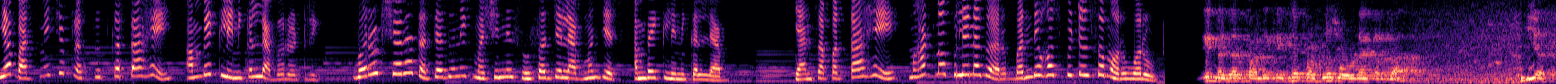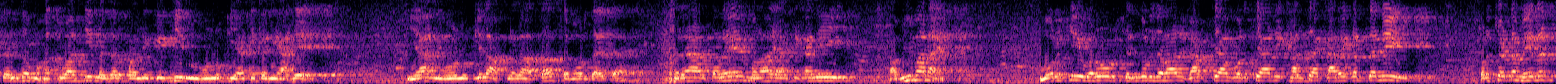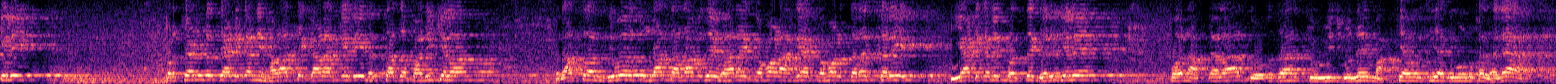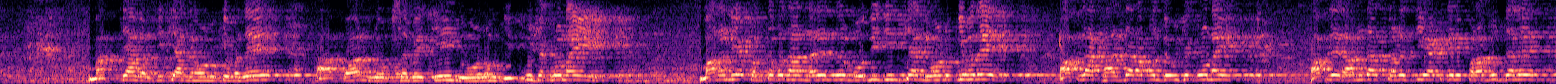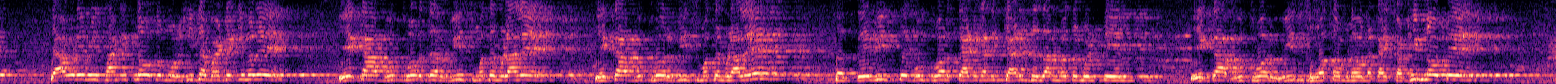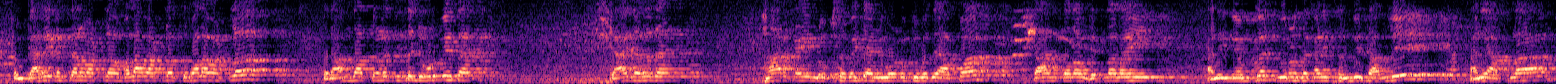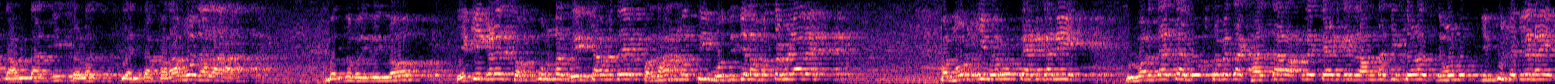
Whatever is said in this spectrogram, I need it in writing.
या बातमीचे प्रस्तुत करता आहे आंबे क्लिनिकल लॅबोरेटरी. वरुड शहरात अत्याधुनिक मशीनने सुसज्ज लॅब म्हणजेच आंबे क्लिनिकल लॅब. यांचा पत्ता आहे महात्मा फुले नगर बंदे हॉस्पिटल समोर वरुड. ही नगरपालिकेचे प्रश्न सोडवण्याकरता जी अत्यंत महत्वाची नगरपालिकेची निवडणूक या ठिकाणी आहे. या निवडणुकीला आपल्याला आता समोर जायचं आहे. खऱ्या अर्थाने मला या ठिकाणी अभिमान आहे. मोर्शी वरुड सिंदूर जरा घाटच्या वरच्या आणि खालच्या कार्यकर्त्यांनी प्रचंड मेहनत केली. प्रचंड त्या ठिकाणी हळाचे काळा केली रक्ताचं पाणी केलं. रात्रंदिवस उन्हा तानामध्ये वारे कमळ आग्या कमळ करत करीत या ठिकाणी प्रत्येक घरी गेले. पण आपल्याला दोन हजार चोवीसमध्ये मागच्या वर्षी या निवडणुका झाल्या मागच्या वर्षीच्या निवडणुकीमध्ये आपण लोकसभेची निवडणूक जिंकू शकलो नाही. माननीय पंतप्रधान नरेंद्र मोदीजींच्या निवडणुकीमध्ये आपला खासदार आपण देऊ शकलो नाही. आपले रामदास तडसजी या ठिकाणी पराभूत झाले. त्यावेळी मी सांगितलं होतं मोर्शीच्या बैठकीमध्ये एका बूथवर जर वीस मतं मिळाले एका बूथवर वीस मतं मिळाले तर तेवीस ते बूथवर त्या ठिकाणी चाळीस हजार मतं मिळतील. एका बूथवर वीस मतं मिळवणं काही कठीण नव्हते. पण कार्यकर्त्याला वाटलं मला वाटलं तुम्हाला वाटलं रामदास तडसजीचं निवडून येत आहे. काय गरज आहे? फार काही लोकसभेच्या निवडणुकीमध्ये आपण ताणतणाव घेतला नाही आणि नेमकंच विरोधकांनी संधी साधली आणि आपला रामदासजी तळस यांचा पराभव झाला. बंधू भगिनींनो एकीकडे संपूर्ण देशामध्ये प्रधानमंत्री मोदीजीला मतं मिळाले. पण मोर्ची वरून त्या ठिकाणी वर्ध्याच्या लोकसभेचा खासदार आपले त्या ठिकाणी रामदासजी तळस निवडणूक जिंकू शकले नाही.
